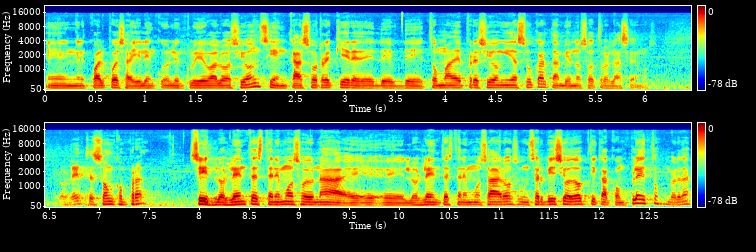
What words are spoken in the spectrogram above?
en el cual pues ahí le incluye, evaluación. Si en caso requiere de, toma de presión y azúcar, también nosotros la hacemos. ¿Los lentes son comprados? Sí, los lentes tenemos una, eh, eh, eh, los lentes tenemos aros, un servicio de óptica completo, ¿verdad?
